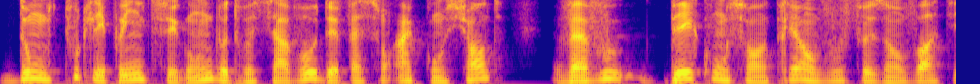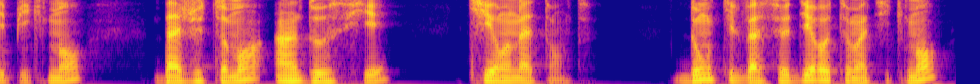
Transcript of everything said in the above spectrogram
Donc, toutes les poignées de secondes, votre cerveau, de façon inconsciente, va vous déconcentrer en vous faisant voir typiquement, bah justement, un dossier qui est en attente. Donc, il va se dire automatiquement,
